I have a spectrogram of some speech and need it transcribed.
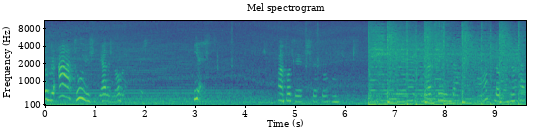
Dobra, a tu już jadę, dobra. Jest. Jest. A, po jest światło. Dobra, tu jest dam. O, dobra, no tak.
